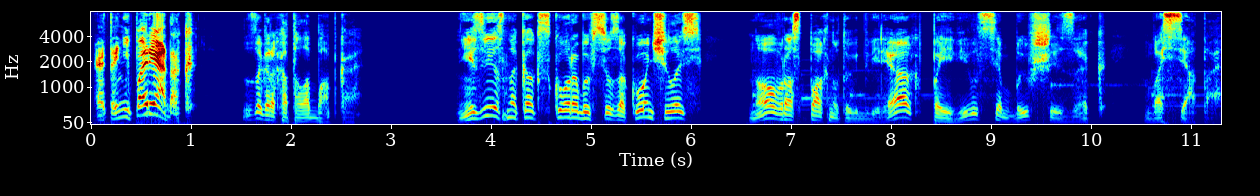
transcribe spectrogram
Это не порядок, загрохотала бабка. Неизвестно, как скоро бы все закончилось, но в распахнутых дверях появился бывший зэк Васята.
